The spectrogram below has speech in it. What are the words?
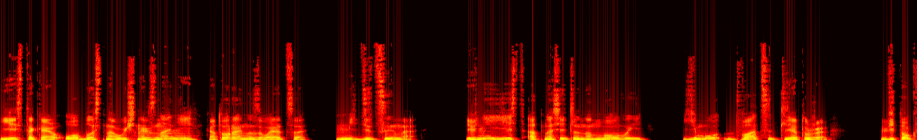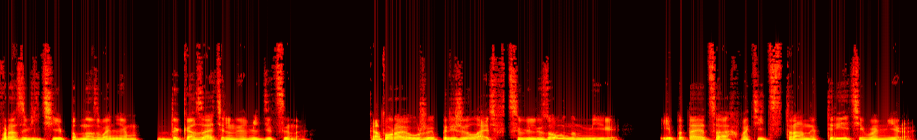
Есть такая область научных знаний, которая называется медицина, и в ней есть относительно новый, ему 20 лет уже, виток в развитии под названием «доказательная медицина», которая уже прижилась в цивилизованном мире и пытается охватить страны третьего мира,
